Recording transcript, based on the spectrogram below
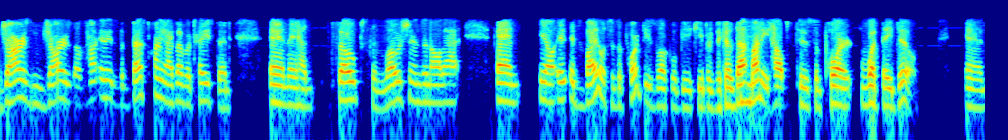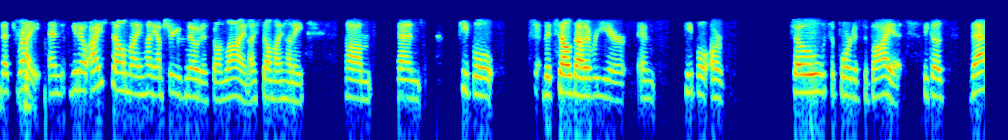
jars and jars of honey. And it's the best honey I've ever tasted. And they had soaps and lotions and all that. And you know, it, it's vital to support these local beekeepers because that money helps to support what they do. And That's right. And you know, I sell my honey. I'm sure you've noticed online. I sell my honey, um, and people that sells out every year, and people are so supportive to buy it because that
